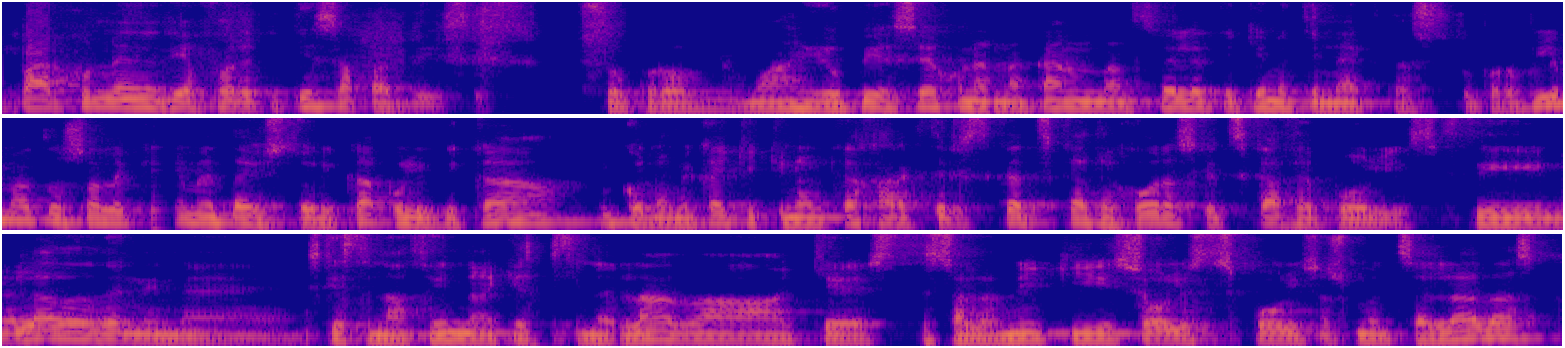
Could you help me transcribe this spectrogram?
Υπάρχουν διαφορετικές απαντήσεις στο πρόβλημα, οι οποίες έχουν να κάνουν, αν θέλετε, και με την έκταση του προβλήματος, αλλά και με τα ιστορικά, πολιτικά, οικονομικά και κοινωνικά χαρακτηριστικά της κάθε χώρας και της κάθε πόλης. Στην Ελλάδα δεν είναι, και στην Αθήνα και στην Ελλάδα και στη Θεσσαλονίκη, σε όλες τις πόλεις ας πούμε, της Ελλάδας,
